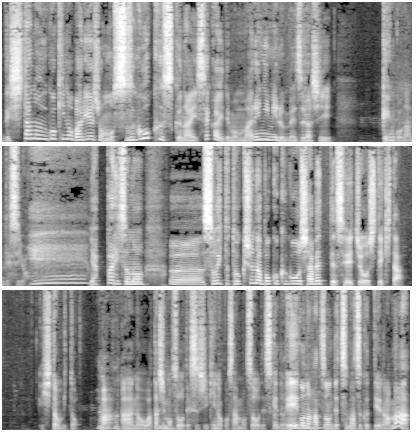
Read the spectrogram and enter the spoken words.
で舌の動きのバリエーションもすごく少ない世界でも稀に見る珍しい言語なんですよ。やっぱりそのうそういった特殊な母国語を喋って成長してきた人々まあ、あの私もそうですし、きのこさんもそうですけどね。英語の発音でつまずくっていうのはまあ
